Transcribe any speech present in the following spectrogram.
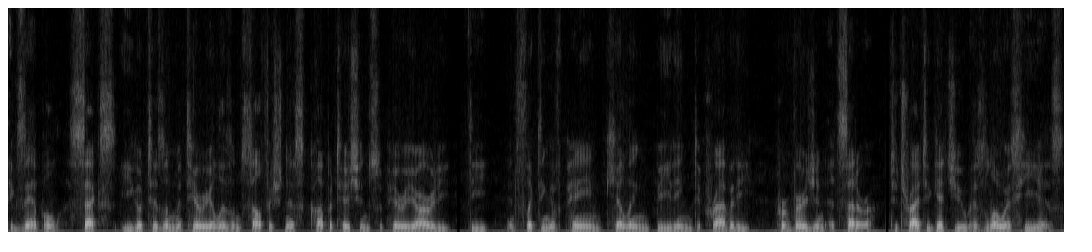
Example, sex, egotism, materialism, selfishness, competition, superiority, the inflicting of pain, killing, beating, depravity, perversion, etc., to try to get you as low as he is,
